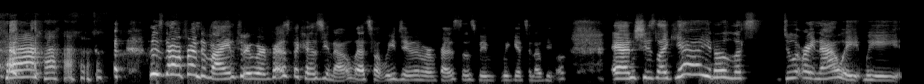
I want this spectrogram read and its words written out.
now a friend of mine through WordPress because you know that's what we do in WordPress is we, we get to know people. And she's like, yeah, you know, let's do it right now. We we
